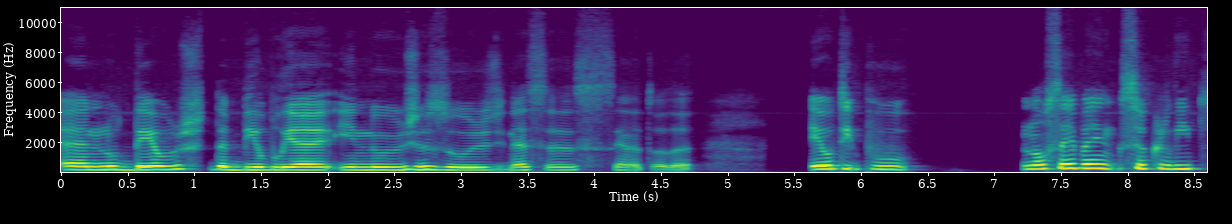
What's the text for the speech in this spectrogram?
uh, no Deus da Bíblia e no Jesus, nessa cena toda eu tipo não sei bem se acredito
